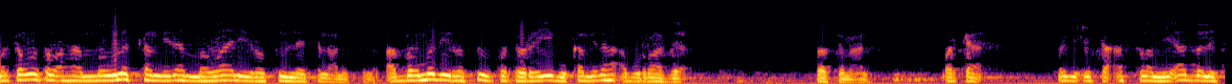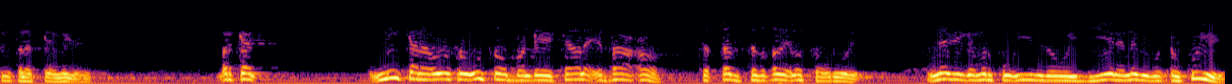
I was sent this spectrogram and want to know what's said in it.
marka wuxuu ahaa mawlo ka mida mawaali rasulilahi sal lay slam addoommadii rasuulku xoreeyey buu ka mid aha aburaafic saas man marka magaciisa aslam iyo aad baa laysugu khilaafsanya magaciisa marka ninkana wuxuu u soo bandhigay kaala iraaco sadaqada ila soo uruuri. Nebiga markuu u yimid oo weydiiyeyna nebigu wuxuu ku yidhi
